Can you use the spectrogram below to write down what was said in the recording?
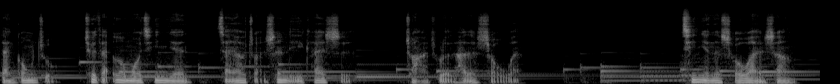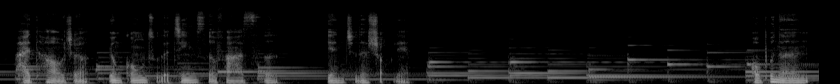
但公主却在恶魔青年想要转身离开时，抓住了他的手腕。青年的手腕上还套着用公主的金色发丝编织的手链。我不能。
